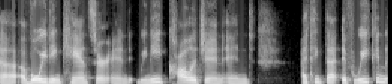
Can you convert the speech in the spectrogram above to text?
uh, avoiding cancer, and we need collagen. And I think that if we can,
